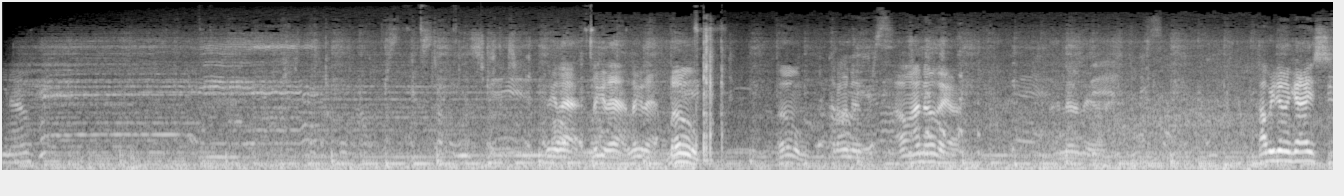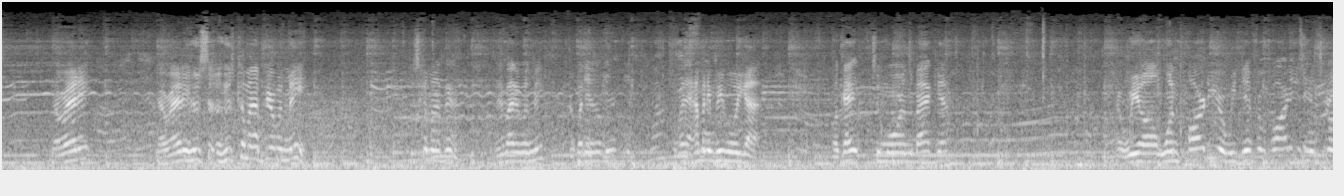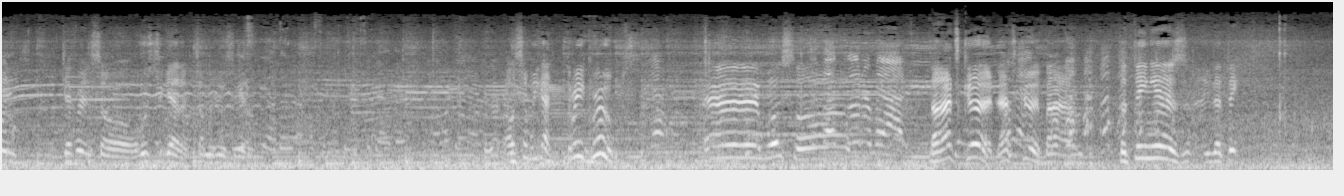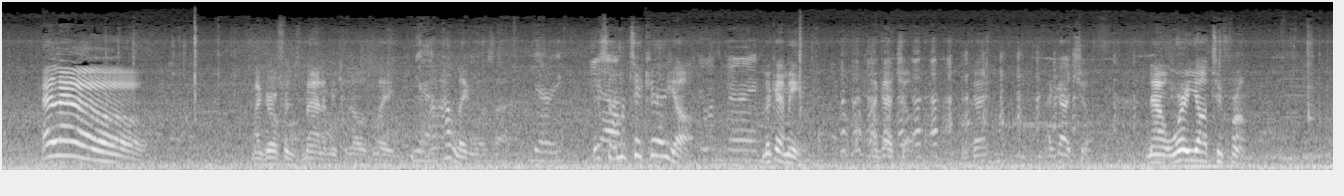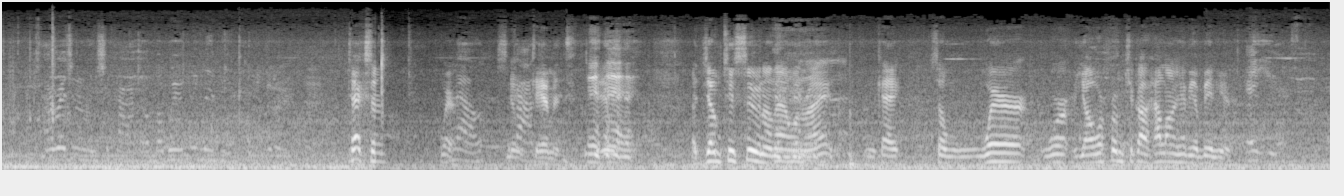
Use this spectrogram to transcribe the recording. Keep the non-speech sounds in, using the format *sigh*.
You know? Look at that. Look at that. Look at that. Boom. Boom. Oh, I know they are. I know they are. How we doing, guys? Y'all ready? Y'all ready? Who's who's coming up here with me? Who's coming up here? Anybody with me? Nobody up here? Nobody? How many people we got? Okay, two more in the back, yeah? Are we all one party or are we different parties? What's going different? So who's together? Tell me who's together. Oh, so we got three groups. Yeah. Hey, what's Is that up? good or bad? No, that's good. That's Okay. good. But um, *laughs* the thing is, the thing. Hello. My girlfriend's mad at me because I was late. Yeah. How, how late was I? Very. Listen, I'm gonna take care of y'all. It was very. Look at me. I got y'all. Okay? I got y'all. Now, where are y'all two from? Originally Chicago, but we, we live here. Texan. Where? No, No, damn it. Damn *laughs* it. I jumped too soon on that one, right? Okay. So where, where y'all were from Chicago? How long have you been here? Eight years.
